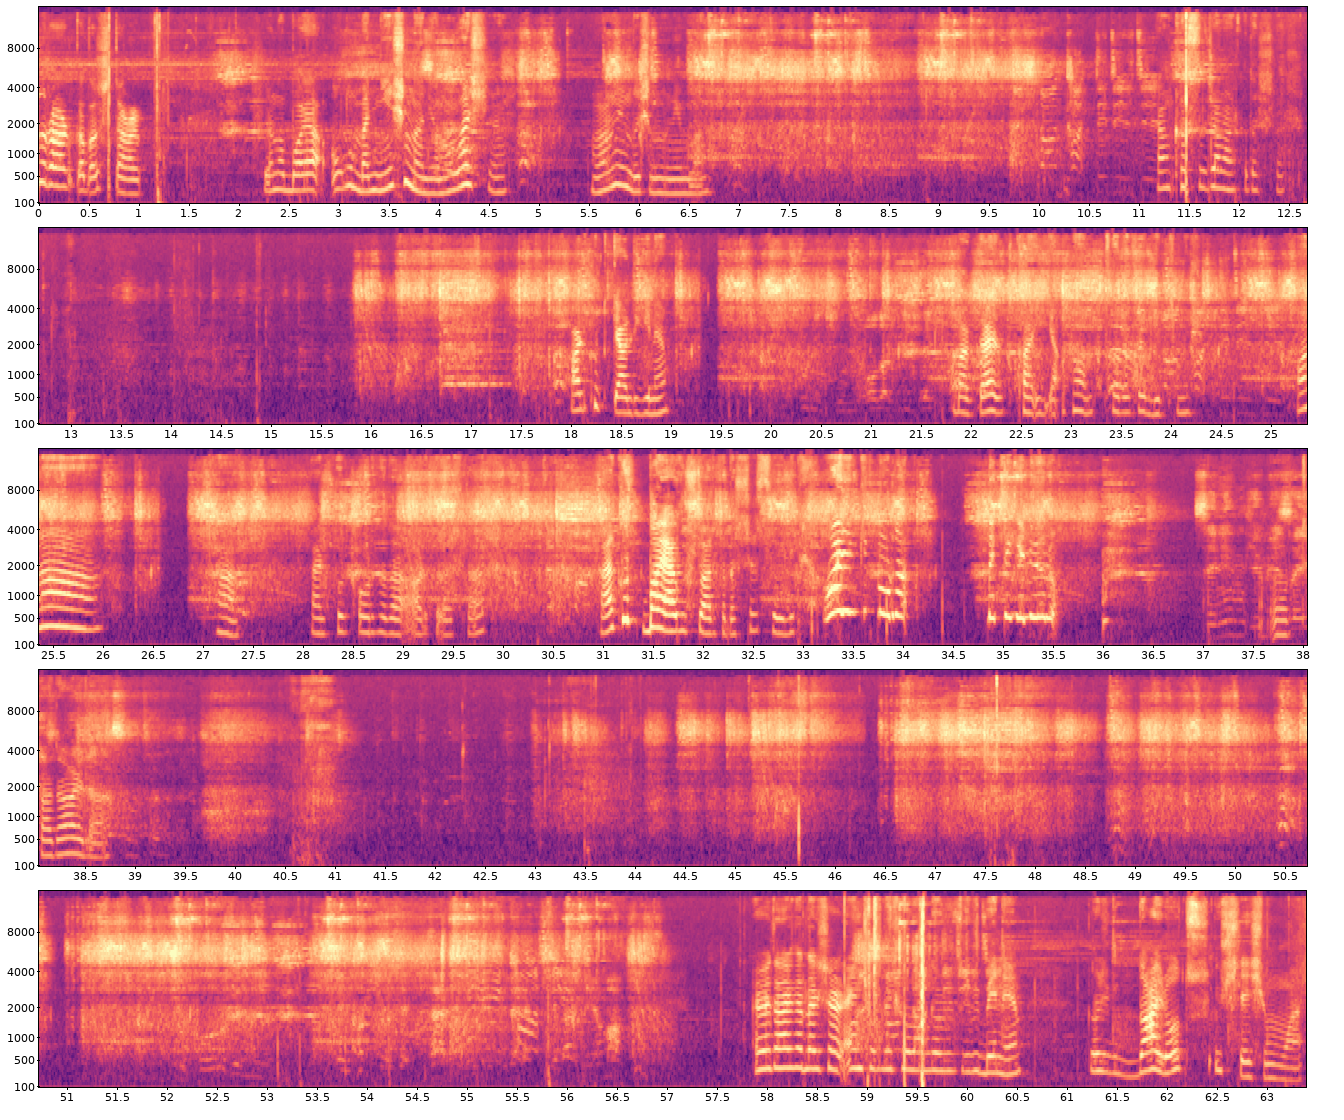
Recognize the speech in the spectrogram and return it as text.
Sır arkadaşlar. Şuna baya oğlum ben niye ışınlanıyorum Allah aşkına. Manayım da ışınlanayım ben. Ben kasılacağım arkadaşlar. Halkut geldi yine. Bak der yan tarafa gitmiş. Ana. Ha. Halkut ortada arkadaşlar. Halkut bayağı güçlü arkadaşlar söyleyeyim. Hayır gitme orada. Bekle geliyorum. Ortadayla. Arkadaşlar en çok leş olan gördüğünüz gibi benim. Gördüğünüz gibi Dairot 3 leşim var.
